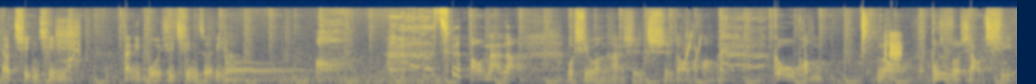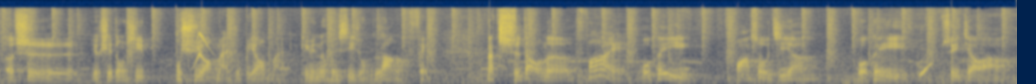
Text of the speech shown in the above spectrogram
要亲亲嘛。但你不会去亲这里啊？哦，这好难啊！我希望他是迟到狂、购物狂。No，不是说小气，而是有些东西不需要买就不要买，因为那会是一种浪费。那迟到呢？Fine，我可以划手机啊，我可以睡觉啊，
